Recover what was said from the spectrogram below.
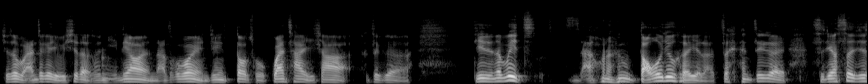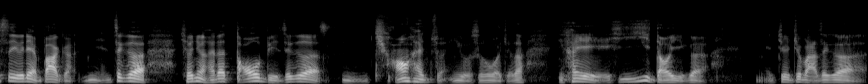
就是玩这个游戏的时候，你一定要拿这个望远镜到处观察一下这个敌人的位置，然后呢用刀就可以了。这这个实际上设计是有点 bug，你这个小女孩的刀比这个嗯枪还准，有时候我觉得你可以一刀一个。就就把这个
